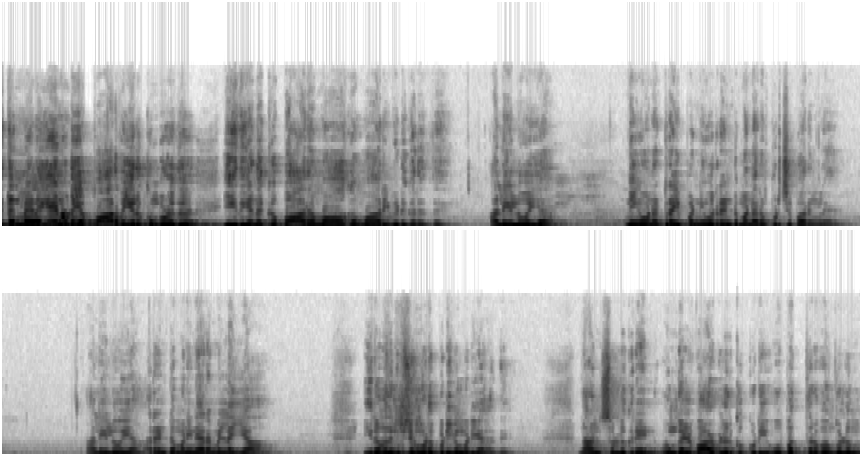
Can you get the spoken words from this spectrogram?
இதன் மேலேயே என்னுடைய பார்வை இருக்கும் பொழுது இது எனக்கு பாரமாக மாறிவிடுகிறது. அலையிலோயா நீங்க ஒன்று ட்ரை பண்ணி ஒரு ரெண்டு மணி நேரம் பிடிச்சி பாருங்களேன். அலையிலோயா ரெண்டு மணி நேரம் இல்லையா? இருபது நிமிஷம் கூட பிடிக்க முடியாது. நான் சொல்லுகிறேன் உங்கள் வாழ்வில் இருக்கக்கூடிய உபத்திரவங்களும்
